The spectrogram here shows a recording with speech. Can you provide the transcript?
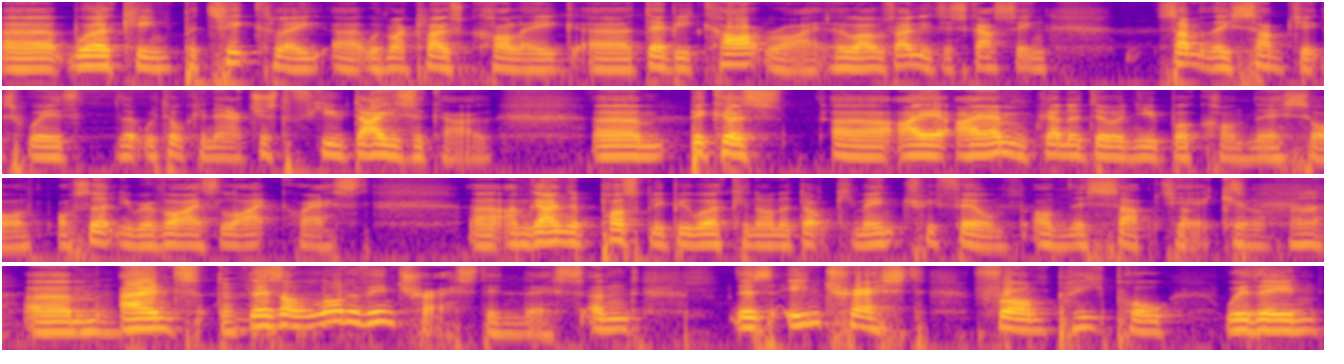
Uh, working particularly uh, with my close colleague uh, Debbie Cartwright, who I was only discussing some of these subjects with that we're talking now just a few days ago, um, because uh, I, I am going to do a new book on this, or, or certainly revise Light Quest. Uh, I'm going to possibly be working on a documentary film on this subject. Cool. Well, Um, and there's a lot of interest in this, and there's interest from people within,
